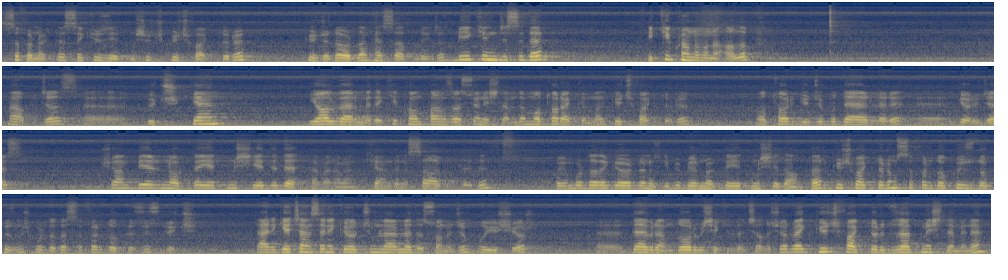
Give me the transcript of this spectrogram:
0.873 güç faktörü. Gücü de oradan hesaplayacağız. Bir ikincisi de iki konumunu alıp ne yapacağız? Ee, üçgen yol vermedeki kompansasyon işleminde motor akımı, güç faktörü, motor gücü bu değerleri e, göreceğiz. Şu an 1.77'de hemen hemen kendini sabitledi. Bakın burada da gördüğünüz gibi 1.77 amper. Güç faktörüm 0.909'muş. Burada da 0.903. Yani geçen seneki ölçümlerle de sonucum uyuşuyor. E, Devrem doğru bir şekilde çalışıyor ve güç faktörü düzeltme işlemini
